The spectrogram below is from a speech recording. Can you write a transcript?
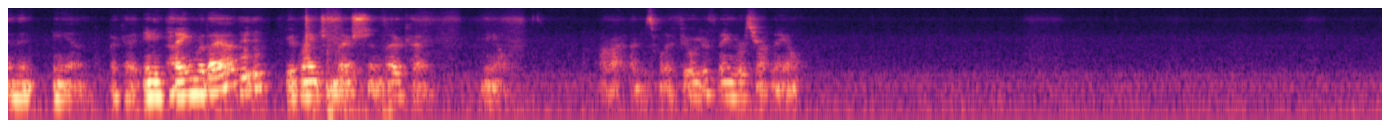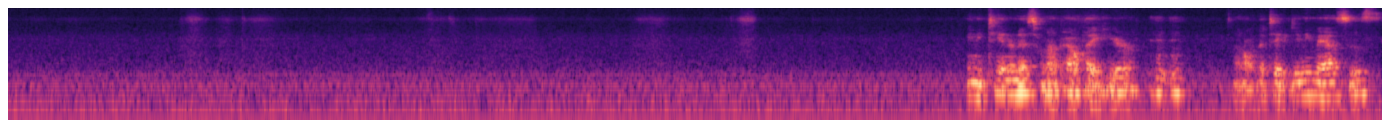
And then in. Okay, any pain with that? Mm-mm. Good range of motion? Okay. Now, alright, I just wanna feel your fingers right now. Tenderness when I palpate here? Mm-mm. I don't detect any masses,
